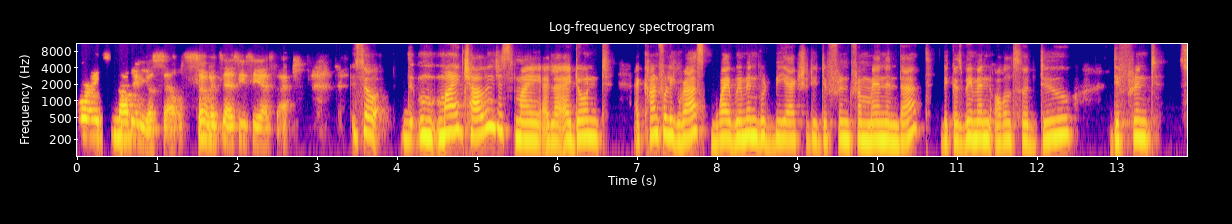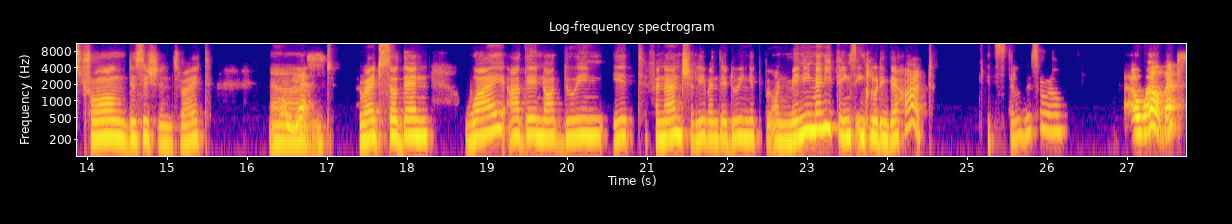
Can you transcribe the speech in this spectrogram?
Or it's not in your cells, so it's as easy as that. So th- my challenge is my I don't I can't fully grasp why women would be actually different from men in that because women also do different strong decisions, right? oh yes. Right. So then why are they not doing it financially when they're doing it on many many things including their heart it's still visceral uh, well that's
